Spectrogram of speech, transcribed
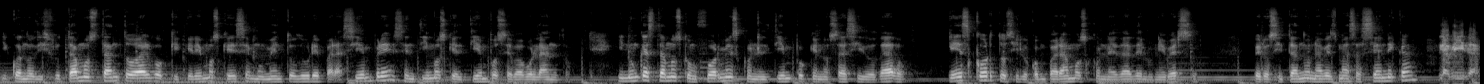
y cuando disfrutamos tanto algo que queremos que ese momento dure para siempre, sentimos que el tiempo se va volando, y nunca estamos conformes con el tiempo que nos ha sido dado, que es corto si lo comparamos con la edad del universo. Pero citando una vez más a Séneca, la vida,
